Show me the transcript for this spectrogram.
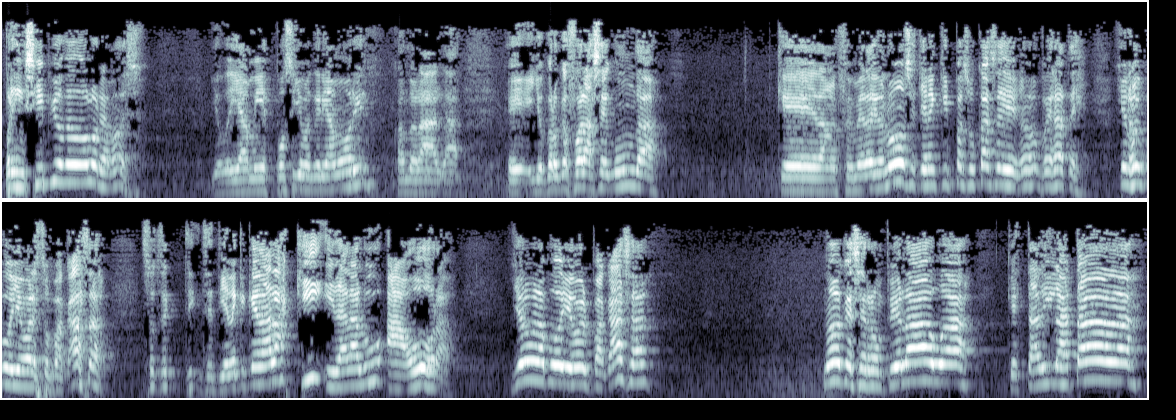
Principio de dolores, amados. Yo veía a mi esposa y yo me quería morir. Cuando la, la- eh, yo creo que fue la segunda que la enfermera dijo, no, se tienen que ir para su casa. Y yo, no, espérate, yo no me puedo llevar esto para casa. Eso se, se tiene que quedar aquí y dar la luz ahora. Yo no me la puedo llevar para casa. No, que se rompió el agua, que está dilatada.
